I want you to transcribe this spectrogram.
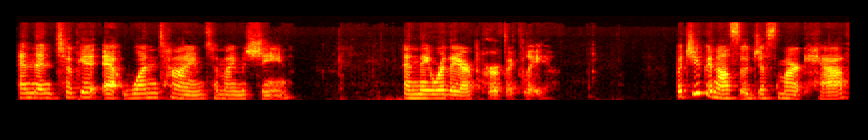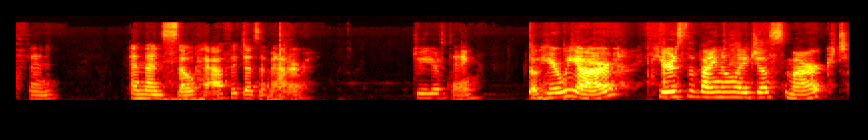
and then took it at one time to my machine and they were there perfectly. But you can also just mark half and and then sew half. It doesn't matter. Do your thing. So here we are. Here's the vinyl I just marked.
